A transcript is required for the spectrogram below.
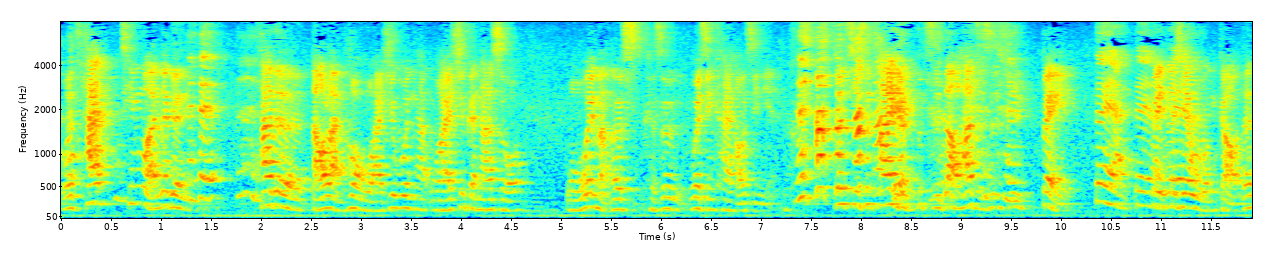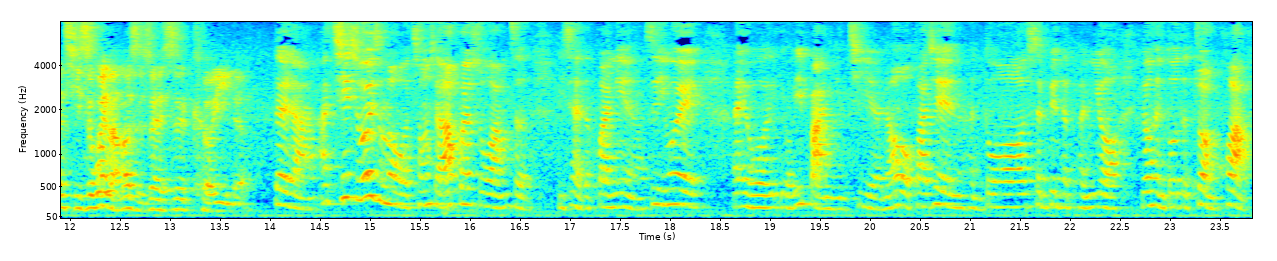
我他听完那个 他的导览后，我还去问他，我还去跟他说，我未满二十，可是我已经开好几年了。就其实他也不知道，他只是去背对啊，对啊，背那些文稿，但其实未满二十岁是可以的。对啦，啊，其实为什么我从小要灌输王者理财的观念啊，是因为，哎，我有一把年纪了，然后我发现很多身边的朋友有很多的状况，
